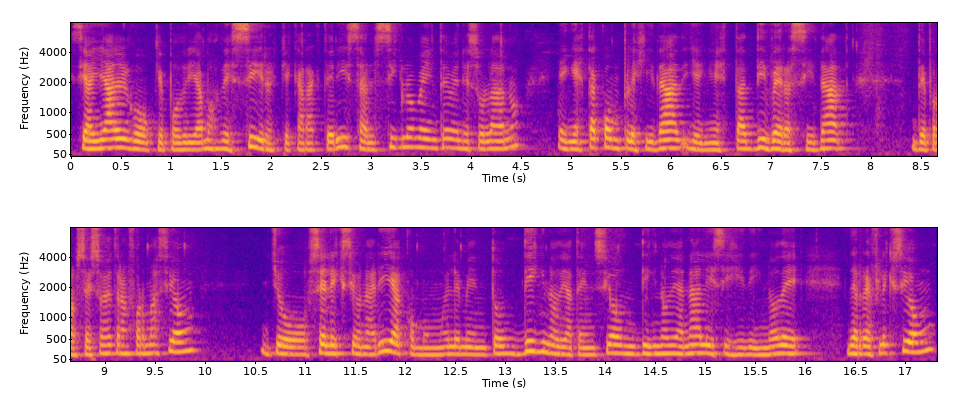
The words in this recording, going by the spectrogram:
si hay algo que podríamos decir que caracteriza el siglo XX venezolano en esta complejidad y en esta diversidad de procesos de transformación, yo seleccionaría como un elemento digno de atención, digno de análisis y digno de, de reflexión,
